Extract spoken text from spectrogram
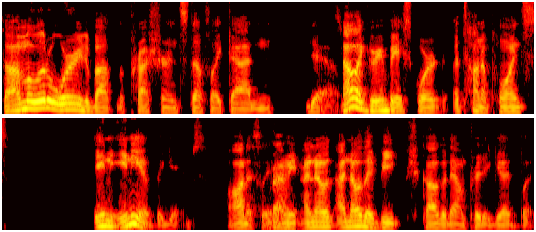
So I'm a little worried about the pressure and stuff like that. And yeah, it's not like Green Bay scored a ton of points in any of the games. Honestly, right. I mean, I know I know they beat Chicago down pretty good, but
